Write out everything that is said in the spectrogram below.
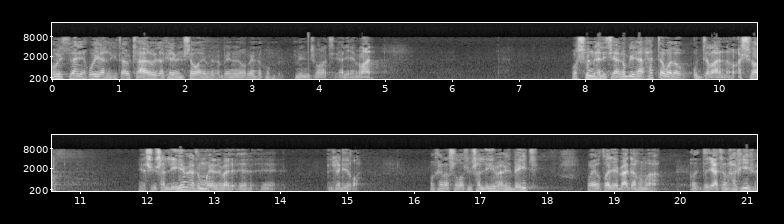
وفي الثانية يقول يا أهل الكتاب تعالوا إلى كلمة سواء بيننا وبينكم من سورة آل عمران. والسنة الاتيان بها حتى ولو قدر أنه أسفر يصليهما ثم يذهب الفريضة. وكان صلى الله عليه وسلم يصليهما في البيت ويضطجع بعدهما ضجعة خفيفة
